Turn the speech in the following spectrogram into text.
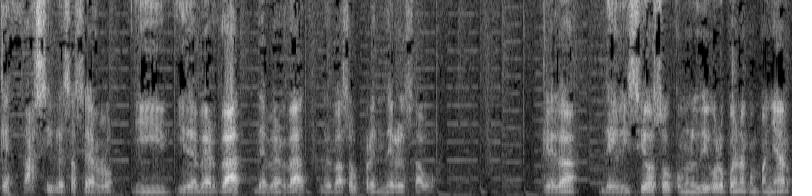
qué fácil es hacerlo y, y de verdad, de verdad les va a sorprender el sabor. Queda delicioso, como les digo, lo pueden acompañar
